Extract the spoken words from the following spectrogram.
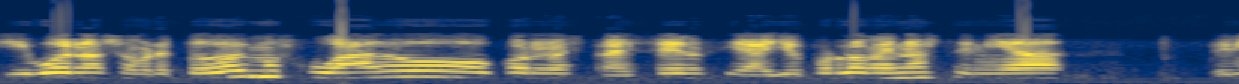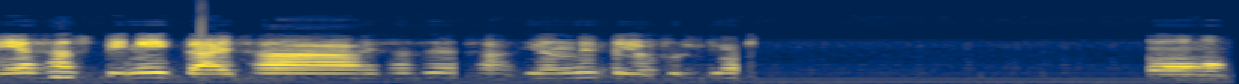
y bueno, sobre todo hemos jugado con nuestra esencia. Yo por lo menos tenía tenía esa espinita, esa, esa sensación de que los últimos como,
